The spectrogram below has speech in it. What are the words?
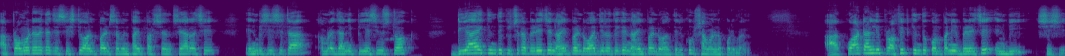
আর প্রমোটারের কাছে sixty one point seven five percent share আছে। এনবিসিসিটা আমরা জানি পিএসইউ স্টক ডিআই কিন্তু কিছুটা বেড়েছে নাইন পয়েন্ট ওয়ান জিরো থেকে নাইন পয়েন্ট ওয়ান থ্রি খুব সামান্য পরিমাণ। আর কোয়ার্টারলি প্রফিট কিন্তু কোম্পানির বেড়েছে এনবিসিসি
